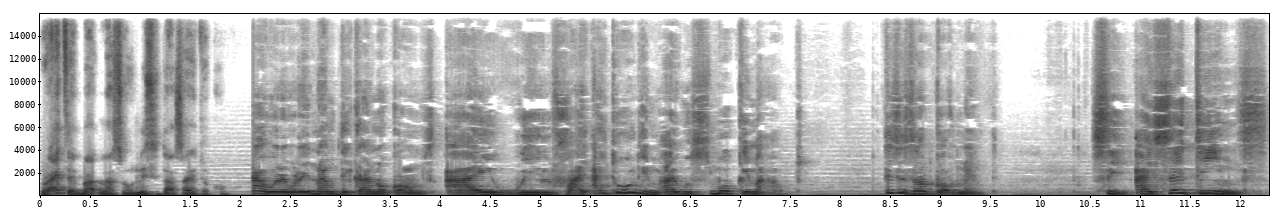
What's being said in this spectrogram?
right about now, so listen to Asare Tokumbo. Wherever Nnamdi Kanu comes, I will fight. I told him I will smoke him out. This is not government. See, I say things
